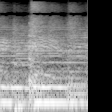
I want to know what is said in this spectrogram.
can feel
